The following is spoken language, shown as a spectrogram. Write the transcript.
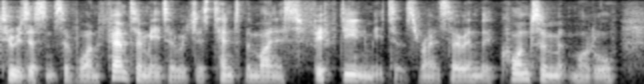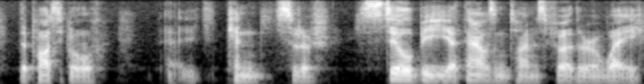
to a distance of one femtometer, which is 10 to the minus 15 meters, right? So in the quantum model, the particle uh, can sort of still be a thousand times further away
